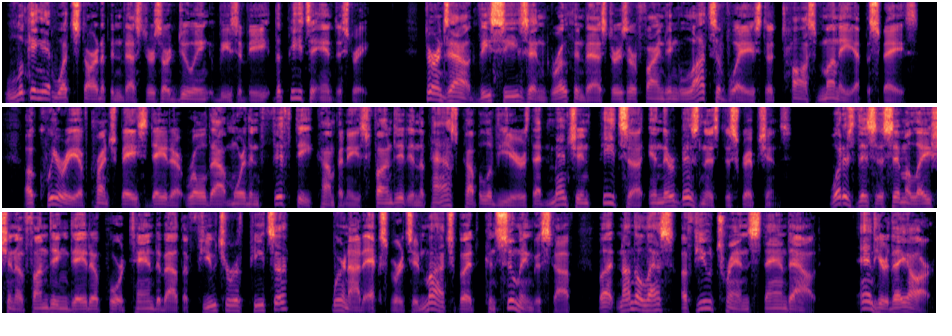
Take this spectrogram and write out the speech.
looking at what startup investors are doing vis-a-vis the pizza industry. Turns out VCs and growth investors are finding lots of ways to toss money at the space. A query of Crunchbase data rolled out more than 50 companies funded in the past couple of years that mention pizza in their business descriptions. What does this assimilation of funding data portend about the future of pizza? We're not experts in much but consuming the stuff, but nonetheless, a few trends stand out. And here they are.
